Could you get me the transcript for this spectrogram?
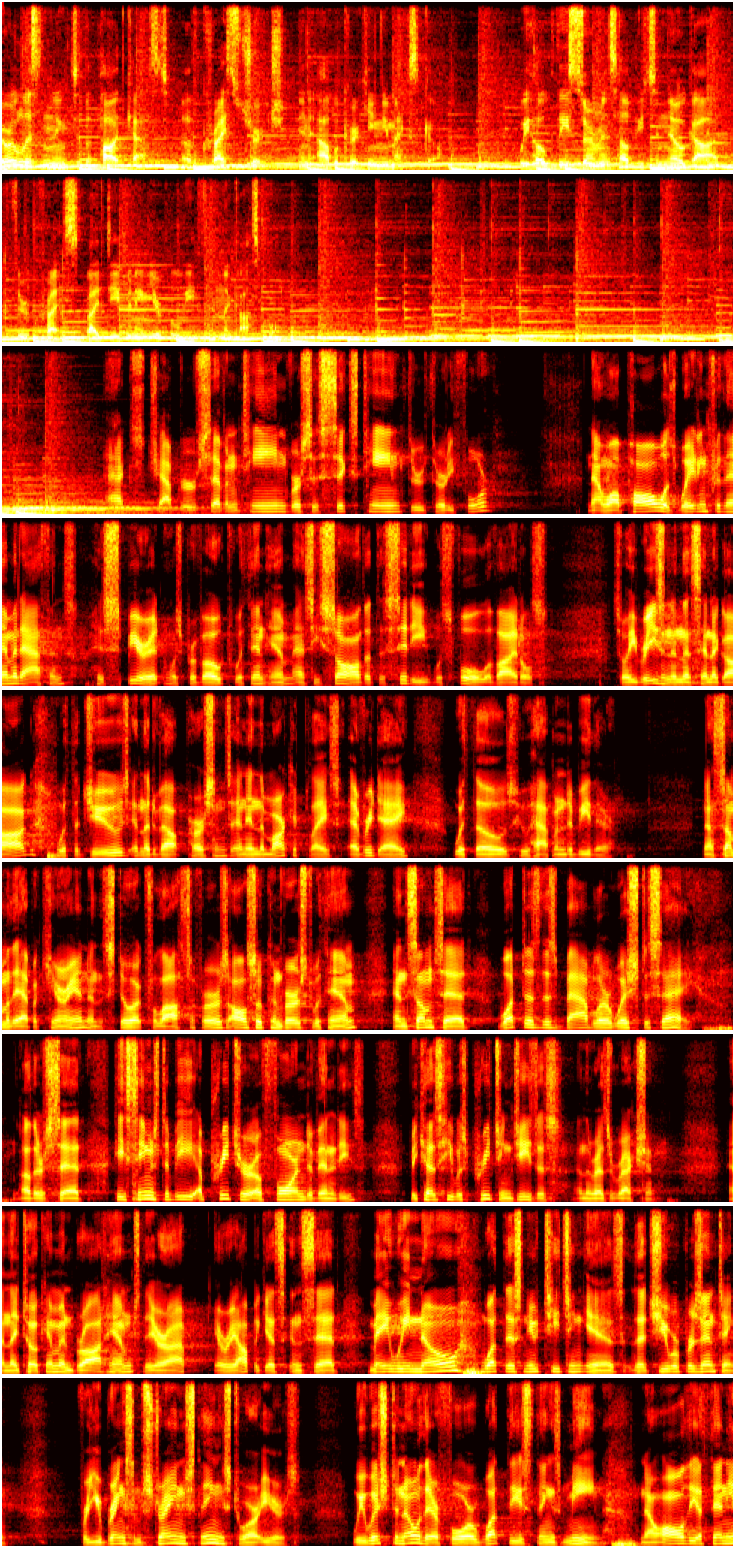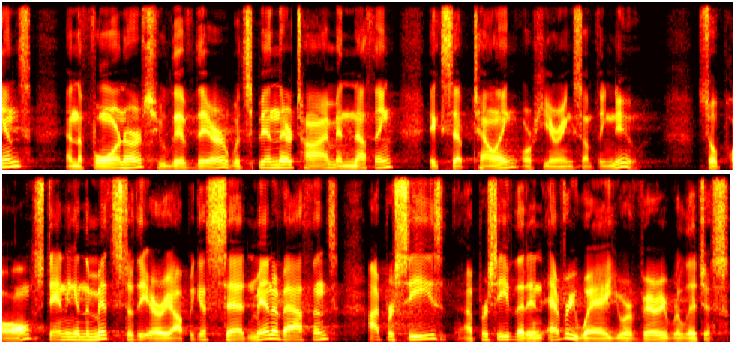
You're listening to the podcast of Christ Church in Albuquerque, New Mexico. We hope these sermons help you to know God through Christ by deepening your belief in the gospel. Acts chapter 17, verses 16 through 34. Now, while Paul was waiting for them at Athens, his spirit was provoked within him as he saw that the city was full of idols. So he reasoned in the synagogue with the Jews and the devout persons, and in the marketplace every day with those who happened to be there. Now, some of the Epicurean and the Stoic philosophers also conversed with him, and some said, What does this babbler wish to say? Others said, He seems to be a preacher of foreign divinities, because he was preaching Jesus and the resurrection. And they took him and brought him to the Areopagus and said, May we know what this new teaching is that you are presenting, for you bring some strange things to our ears. We wish to know, therefore, what these things mean. Now, all the Athenians and the foreigners who lived there would spend their time in nothing except telling or hearing something new. So, Paul, standing in the midst of the Areopagus, said, Men of Athens, I perceive, I perceive that in every way you are very religious.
